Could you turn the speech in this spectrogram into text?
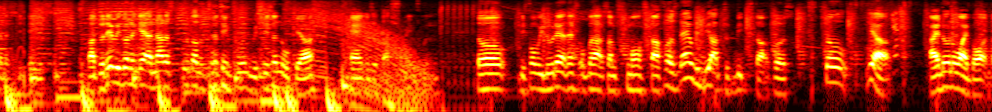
Galaxy Ace but today we're gonna get another 2013 phone which is a Nokia and it's a touchscreen phone. So before we do that let's open up some small stuff first. Then we'll be up to big stuff first. So yeah I don't know why I bought.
